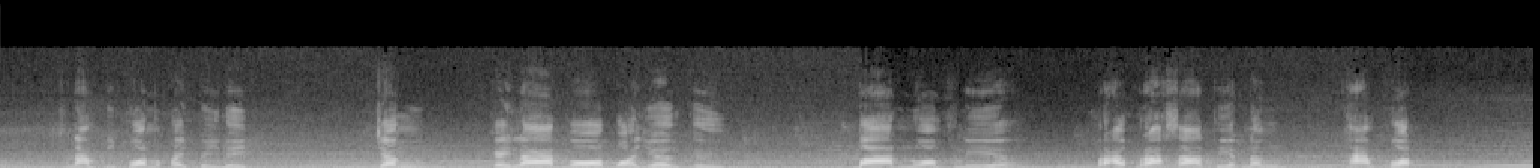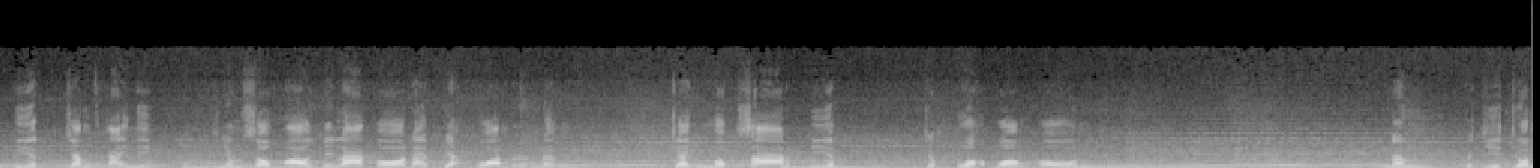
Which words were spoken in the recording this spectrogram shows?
3ឆ្នាំ2022នេះអញ្ចឹងកីឡាកររបស់យើងគឺបាននាំគ្នាប្រើប្រាស់សារធាតុនឹងហាមឃាត់ទៀតអញ្ចឹងថ្ងៃនេះខ្ញុំសូមឲ្យកីឡាករដែលពាក់ព័ន្ធរឿងហ្នឹងចេញមុខសារភាពចំពោះបងប្អូន និងប្រជាជន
